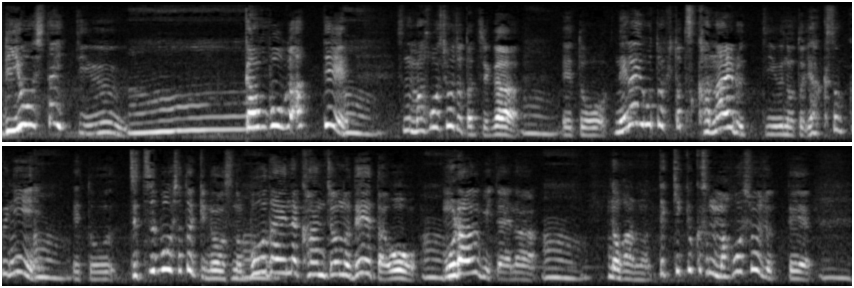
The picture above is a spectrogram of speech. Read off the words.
利用したいっていううん。願望があって、うんその魔法少女たちが、うん。えー、と願い事を一つ叶えるっていうのと約束に、うん。えー、と絶望した時のその膨大な感情のデータをうん。もらうみたいなうん。のがあるの。で結局その魔法少女ってうん。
